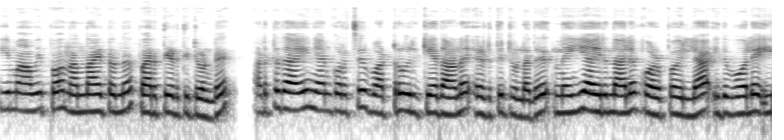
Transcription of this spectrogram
ഈ മാവ് ഇപ്പോൾ നന്നായിട്ടൊന്ന് പരത്തിയെടുത്തിട്ടുണ്ട്. അടുത്തതായി ഞാൻ കുറച്ച് ബട്ടർ ഉരുക്കിയതാണ് എടുത്തിട്ടുള്ളത്. നെയ്യായിരുന്നാലും കുഴപ്പമില്ല. ഇതുപോലെ ഈ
